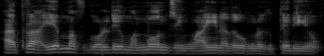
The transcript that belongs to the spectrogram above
அப்புறம் ஐஎம்எஃப் கோல்டையும் மன்மோகன் சிங் வாங்கினது உங்களுக்கு தெரியும்.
